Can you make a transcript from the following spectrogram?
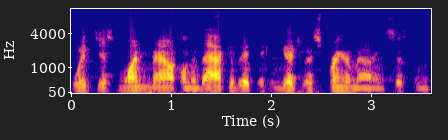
with just one mount on the back of it, it can go to a Springer mounting system.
